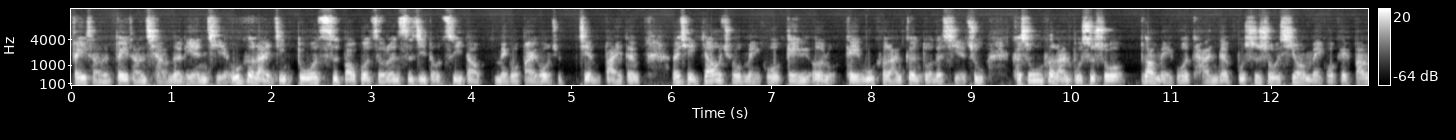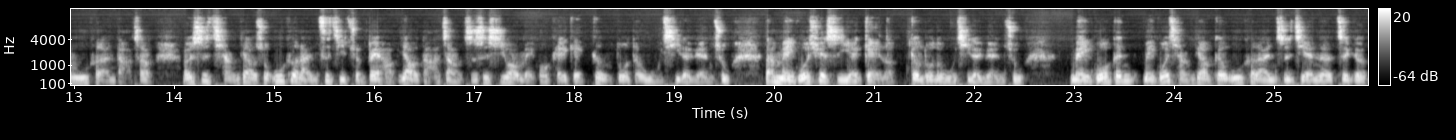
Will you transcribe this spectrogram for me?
非常非常强的连结，乌克兰已经多次，包括泽伦斯基都自己到美国白宫去见拜登，而且要求美国给予俄罗给乌克兰更多的协助。可是乌克兰不是说让美国谈的，不是说希望美国可以帮乌克兰打仗，而是强调说乌克兰自己准备好要打仗，只是希望美国可以给更多的武器的援助。那美国确实也给了更多的武器的援助。美国跟美国强调跟乌克兰之间呢这个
